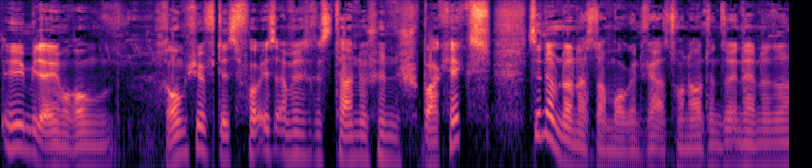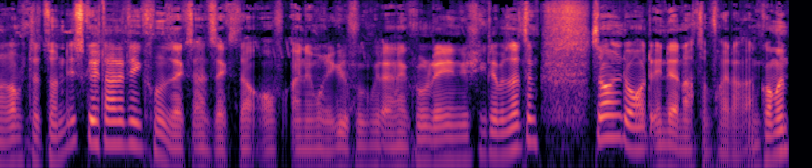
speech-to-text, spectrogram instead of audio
Äh, mit einem Raum, Raumschiff des VS-amerikanischen Sparkex sind am Donnerstagmorgen für Astronauten zur internationalen Raumstation ist gestartet. Die Crew 616 auf einem Regelflug mit einer Crew der geschickter Besatzung soll dort in der Nacht zum Freitag ankommen.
